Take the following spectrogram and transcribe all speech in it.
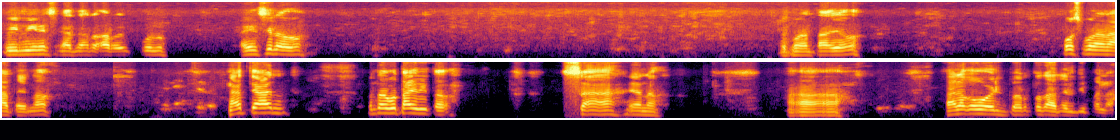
Lilinis kada araw-araw yung puno. Ayun sila o. Ito muna tayo. Post muna natin, no? Lahat yan. Punta po tayo dito. Sa, yan o. Ah, Kala ko World Tour to tunnel, di pala.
